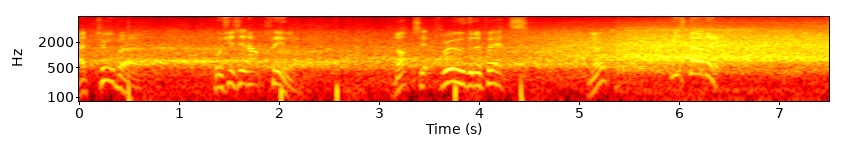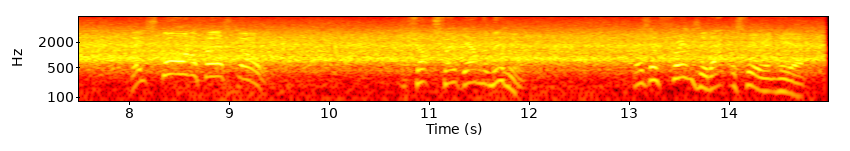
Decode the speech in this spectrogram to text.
Atouba pushes it upfield. Knocks it through the defence. No, he's done it! They score the first goal. A shot straight down the middle. There's a frenzied atmosphere in here.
